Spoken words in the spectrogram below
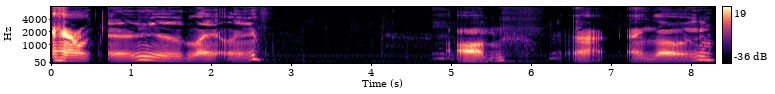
health issues lately. Um, uh, and those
